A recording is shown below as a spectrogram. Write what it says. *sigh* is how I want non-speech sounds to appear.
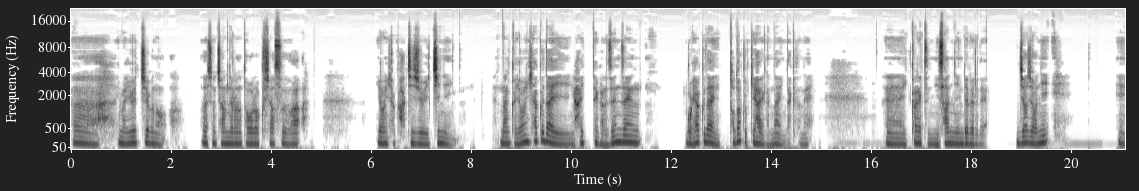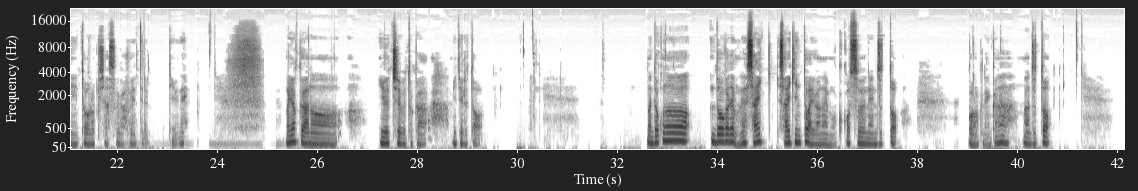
あ今 YouTube の私のチャンネルの登録者数は481人。なんか400台に入ってから全然500台に届く気配がないんだけどね。えー、1ヶ月に2、3人レベルで徐々に、えー、登録者数が増えてるっていうね。まあ、よくあの、YouTube とか見てると、まあ、どこの動画でもね、最近とは言わないもうここ数年ずっと、5、6年かな。まあずっと、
